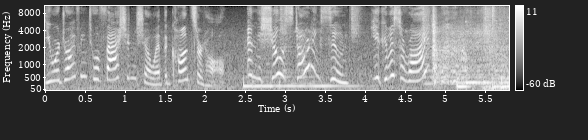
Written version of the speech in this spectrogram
you were driving to a fashion show at the concert hall. And the show is starting soon. You give us a ride?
